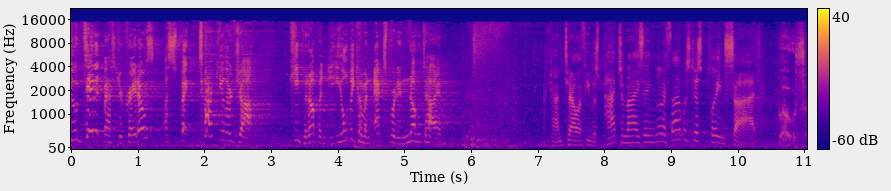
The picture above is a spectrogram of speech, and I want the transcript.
You did it, Master Kratos! A spectacular job! Keep it up and you'll become an expert in no time. I can't tell if he was patronizing or if that was just plain sad. Both.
